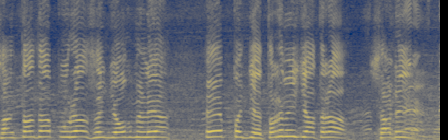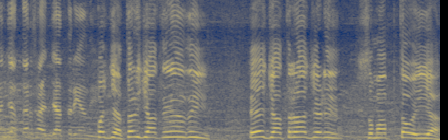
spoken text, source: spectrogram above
ਸੰਗਤਾਂ ਦਾ ਪੂਰਾ ਸਹਿਯੋਗ ਮਿਲਿਆ। ਇਹ 75ਵੀਂ ਯਾਤਰਾ ਸਾਡੀ 75 ਸਾ ਯਾਤਰੀਆਂ ਦੀ। 75 ਯਾਤਰੀਆਂ ਦੀ ਇਹ ਯਾਤਰਾ ਜਿਹੜੀ ਸਮਾਪਤ ਹੋਈ ਆ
